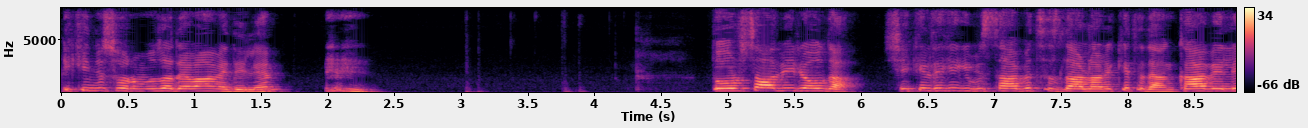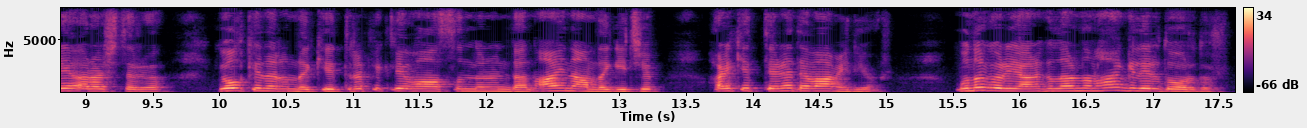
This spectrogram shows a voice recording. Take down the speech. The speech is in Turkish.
İkinci sorumuza devam edelim. Doğrusal bir yolda şekildeki gibi sabit hızlarla hareket eden K ve L araçları yol kenarındaki trafik levhasının önünden aynı anda geçip hareketlerine devam ediyor. Buna göre yargılarından hangileri doğrudur?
